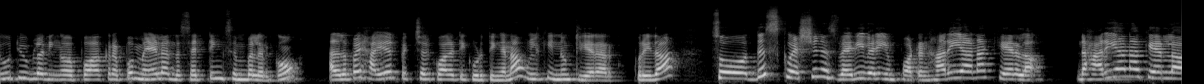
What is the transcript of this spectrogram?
யூடியூப்பில் நீங்கள் பார்க்குறப்போ மேலே அந்த செட்டிங் சிம்பிள் இருக்கும். அதில் போய் ஹையர் பிக்சர் குவாலிட்டி கொடுத்தீங்கன்னா உங்களுக்கு இன்னும் கிளியராக இருக்கும். புரியுதா? So this question is very very important Haryana Kerala இந்த ஹரியானா கேரளா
